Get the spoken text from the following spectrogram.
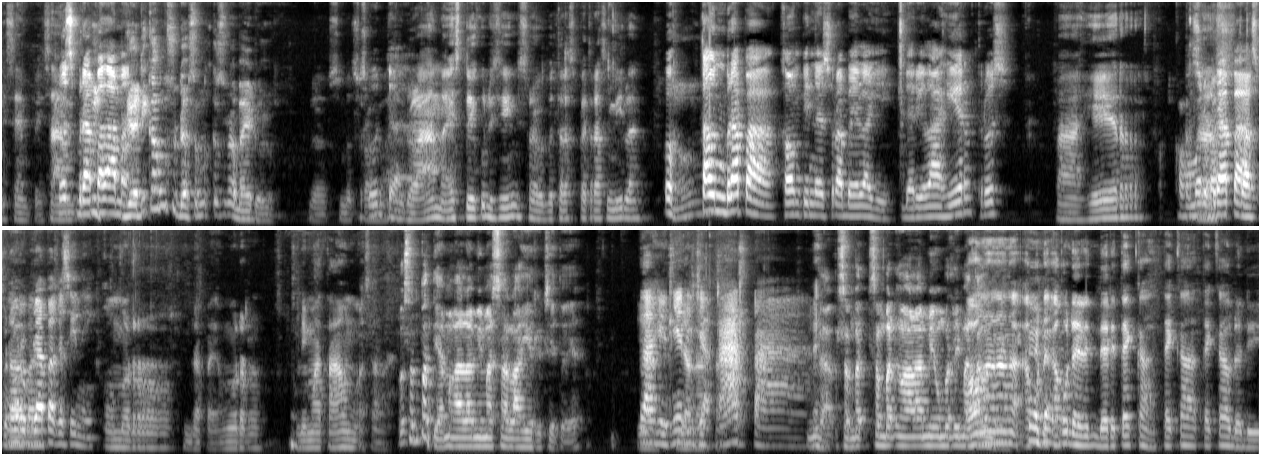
SMP. Terus berapa lama? Jadi kamu sudah sempat ke Surabaya dulu? Udah, sempat Surabaya. Sudah. Udah lama SD ku di sini Surabaya Petra Petra 9. Oh, tahun berapa kamu pindah Surabaya lagi? Dari lahir terus Lahir umur Kelas berapa? kelas Umur berapa ke sini? umur berapa ya? Umur 5 tahun nggak salah. Oh sempat ya mengalami masa lahir di situ ya? Ya, Lahirnya di Jakarta. Enggak, sempat sempat mengalami umur lima Oh tahun. enggak, ya? enggak, enggak. Aku, aku dari dari TK, TK, TK udah di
